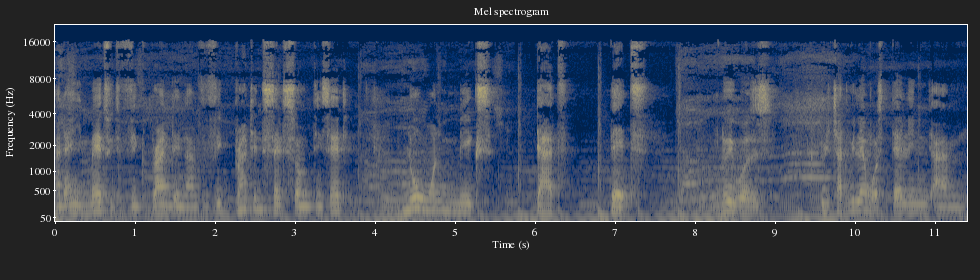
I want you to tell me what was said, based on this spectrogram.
and then he met with Vic Brandon, and Vic Brandon said something. Said, "No one makes that bet." You know, it was Richard Williams was telling um,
